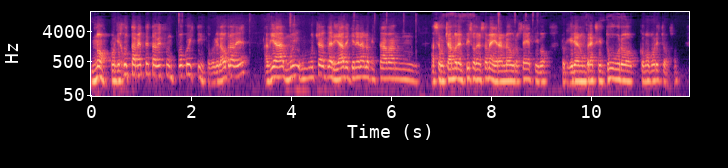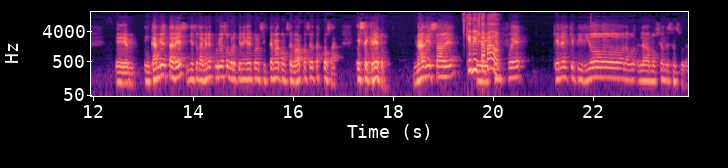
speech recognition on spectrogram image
No, porque justamente esta vez fue un poco distinto, porque la otra vez había muy mucha claridad de quién eran los que estaban acerruchándole el piso del May, eran los euroscépticos, los que querían un Brexit duro, como Boris Johnson. Eh, en cambio, esta vez, y esto también es curioso porque tiene que ver con el sistema conservador para hacer otras cosas, es secreto. Nadie sabe ¿Quién, el tapado? quién fue quién el que pidió la, la, moción de censura.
